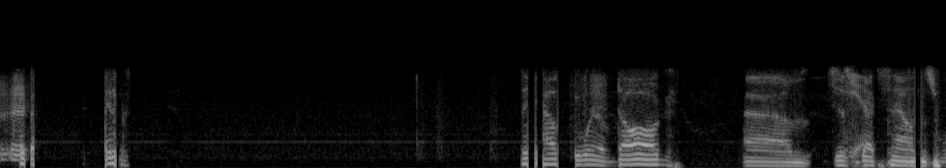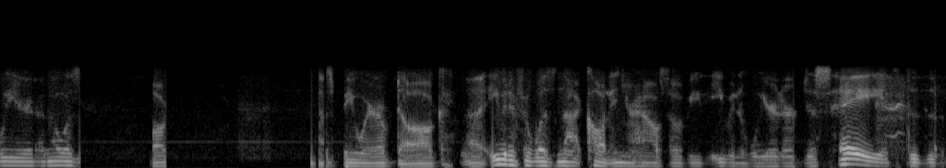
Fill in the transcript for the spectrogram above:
hmm In house, beware of dog. Um, just Yeah. that sounds weird. I know it's dog. as beware of dog. Uh, even if it was not called in your house, it would be even weirder. Just hey, it's the, the, the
